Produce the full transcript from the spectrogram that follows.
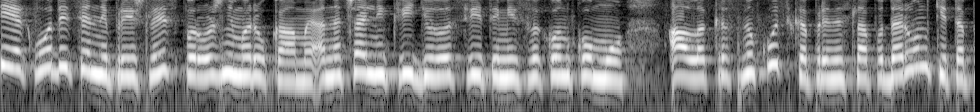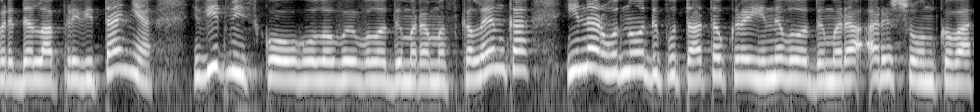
Гості, як водиться, не прийшли з порожніми руками, а начальник відділу освіти міськвиконкому Алла Краснокутська принесла подарунки та передала привітання від міського голови Володимира Москаленка і народного депутата України Володимира Арешонкова.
